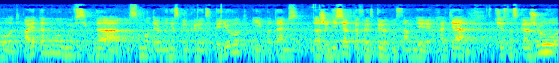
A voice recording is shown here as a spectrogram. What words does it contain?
Вот, поэтому мы всегда смотрим на несколько лет вперед и пытаемся, даже десятков лет вперед на самом деле. Хотя, честно скажу,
